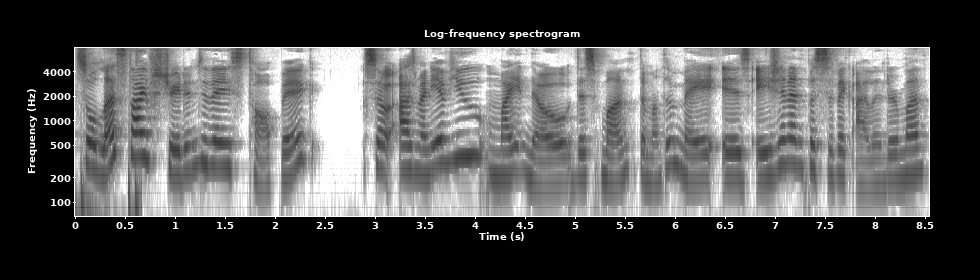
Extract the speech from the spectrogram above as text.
So let's dive straight into today's topic. So, as many of you might know, this month, the month of May, is Asian and Pacific Islander Month.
